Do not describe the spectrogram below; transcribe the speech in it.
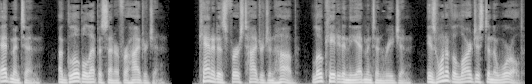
Edmonton, a global epicenter for hydrogen. Canada's first hydrogen hub, located in the Edmonton region, is one of the largest in the world,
